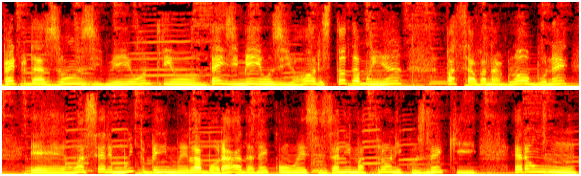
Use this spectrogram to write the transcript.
Perto das 11 meia, entre um, 10 e meia, 11 horas, toda manhã passava na Globo, né? É uma série muito bem elaborada, né? Com esses animatrônicos, né? Que eram...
